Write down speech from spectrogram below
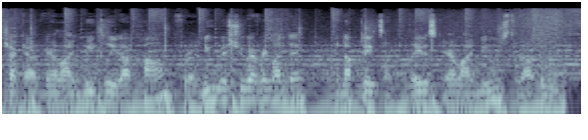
check out airlineweekly.com for a new issue every Monday and updates on the latest airline news throughout the week.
